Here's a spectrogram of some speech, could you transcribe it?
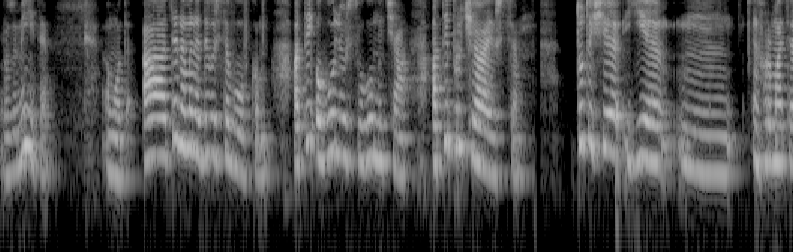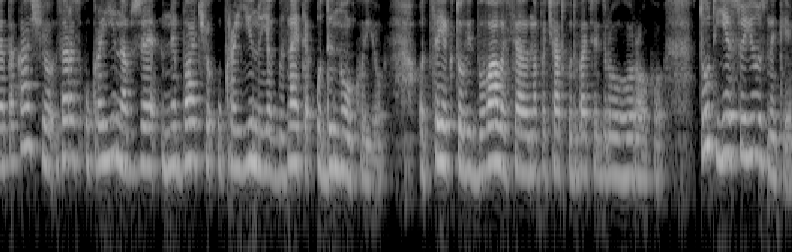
Розумієте? От. А ти на мене дивишся вовком, а ти оголюєш свого меча, а ти пручаєшся. Тут ще є інформація така, що зараз Україна вже не бачить Україну, як би знаєте, одинокою. Оце як то відбувалося на початку 22-го року. Тут є союзники,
